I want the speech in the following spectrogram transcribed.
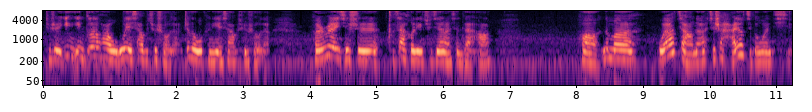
就是硬硬割的话，我也下不去手的，这个我肯定也下不去手的。恒瑞其实在合理区间了，现在啊，好，那么我要讲的其实还有几个问题，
